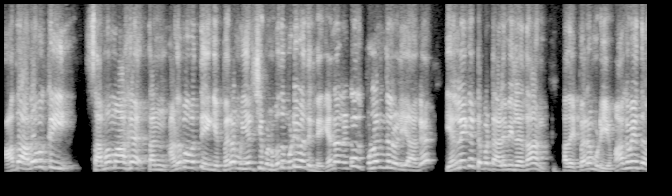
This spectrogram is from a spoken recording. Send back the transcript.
அது அளவுக்கு சமமாக தன் அனுபவத்தை இங்கே பெற முயற்சி பண்ணுவது முடிவதில்லை. ஏனென்றால் என்றால் புலன்கள் வழியாக எல்லை கட்டப்பட்ட அளவில தான் அதை பெற முடியும். ஆகவே இந்த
